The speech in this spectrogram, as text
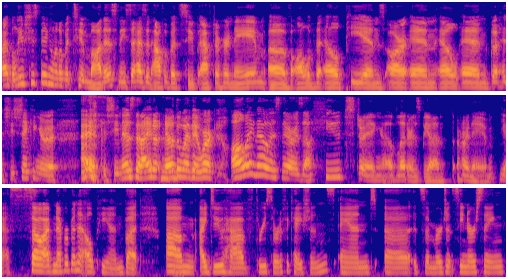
I believe she's being a little bit too modest. Nyssa has an alphabet soup after her name of all of the LPNs, RN, LN. Go ahead. She's shaking her head because she knows that I don't know the way they work. All I know is there is a huge string of letters beyond her name. Yes. So I've never been an LPN, but um, I do have three certifications, and uh, it's emergency nursing,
